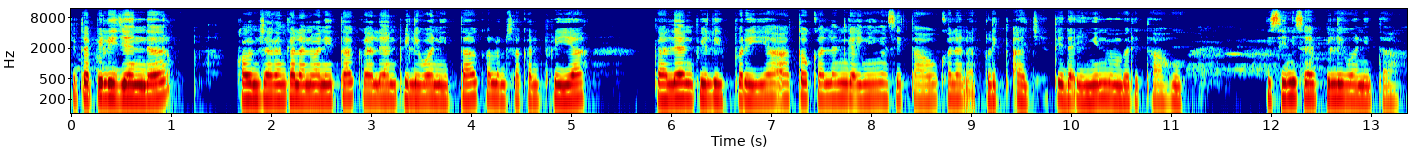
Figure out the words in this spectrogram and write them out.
kita pilih gender. Kalau misalkan kalian wanita kalian pilih wanita. Kalau misalkan pria kalian pilih pria. Atau kalian gak ingin ngasih tahu kalian klik aja. Tidak ingin memberitahu. Di sini saya pilih wanita.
